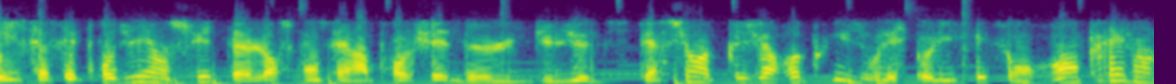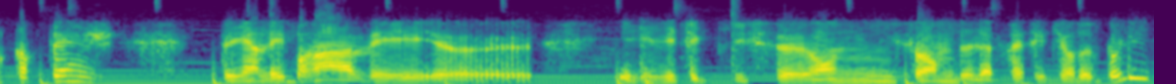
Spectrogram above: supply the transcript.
Et ça s'est produit ensuite lorsqu'on s'est rapproché du lieu de dispersion à plusieurs reprises où les policiers sont rentrés dans le cortège. C'est-à-dire les braves et, euh, les effectifs euh, en uniforme de la préfecture de police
